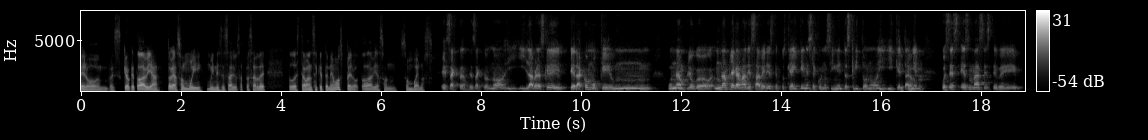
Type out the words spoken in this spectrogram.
pero pues creo que todavía, todavía son muy, muy necesarios a pesar de todo este avance que tenemos, pero todavía son, son buenos. Exacto, exacto, no, y, la verdad es que te da como que un, un amplio, una amplia gama de saberes, este, pues que ahí tienes el conocimiento escrito, ¿no? Y, que también, pues es, es, más, este,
